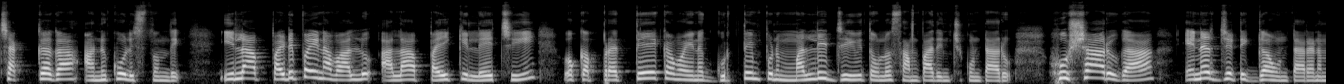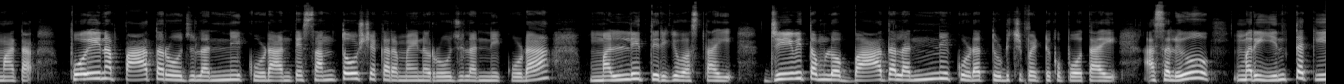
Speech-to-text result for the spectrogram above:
చక్కగా అనుకూలిస్తుంది. ఇలా పడిపోయిన వాళ్ళు అలా పైకి లేచి ఒక ప్రత్యేకమైన గుర్తింపును మళ్ళీ జీవితంలో సంపాదించుకుంటారు. హుషారుగా ఎనర్జెటిక్గా ఉంటారనమాట పోయిన పాత రోజులన్నీ కూడా అంటే సంతోషకరమైన రోజులన్నీ కూడా మళ్ళీ తిరిగి వస్తాయి. జీవితంలో బాధలన్నీ కూడా తుడిచిపెట్టుకుపోతాయి. అసలు మరి ఇంతకీ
